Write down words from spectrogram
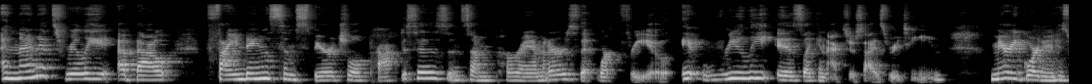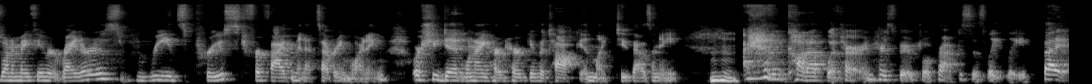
And then it's really about finding some spiritual practices and some parameters that work for you. It really is like an exercise routine. Mary Gordon, who's one of my favorite writers, reads Proust for five minutes every morning, or she did when I heard her give a talk in like 2008. Mm-hmm. I haven't caught up with her in her spiritual practices lately, but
